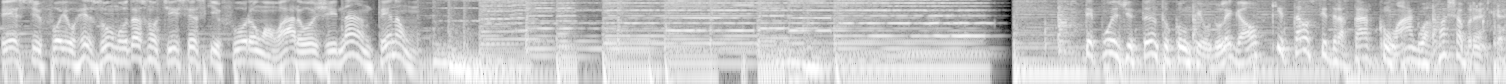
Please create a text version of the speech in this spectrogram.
Este foi o resumo das notícias que foram ao ar hoje na Antena 1. Depois de tanto conteúdo legal, que tal se hidratar com água rocha branca?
